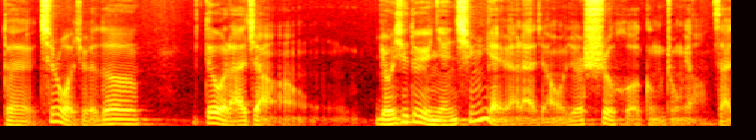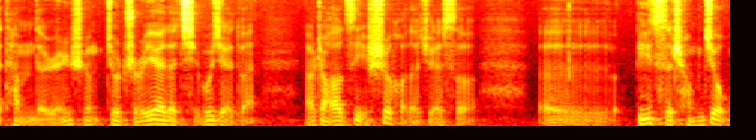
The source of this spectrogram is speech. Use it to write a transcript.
对，其实我觉得对我来讲，尤其对于年轻演员来讲，我觉得适合更重要，在他们的人生就职业的起步阶段，要找到自己适合的角色，呃，彼此成就，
